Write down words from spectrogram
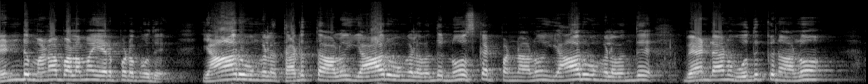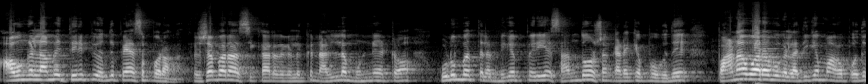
ரெண்டு மனபலமாக ஏற்பட போகுது. யார் உங்களை தடுத்தாலும் யார் உங்களை வந்து நோஸ் கட் பண்ணாலும் யார் உங்களை வந்து வேண்டான்னு ஒதுக்குனாலும் அவங்க எல்லாமே திருப்பி வந்து பேச போகிறாங்க ரிஷபராசிக்காரர்களுக்கு நல்ல முன்னேற்றம் குடும்பத்தில் மிகப்பெரிய சந்தோஷம் கிடைக்க போகுது. பண வரவுகள் அதிகமாக போகுது.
